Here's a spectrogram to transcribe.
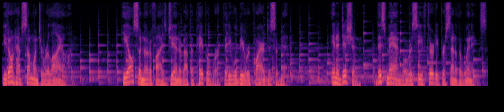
You don't have someone to rely on. He also notifies Jin about the paperwork that he will be required to submit. In addition, this man will receive 30% of the winnings.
